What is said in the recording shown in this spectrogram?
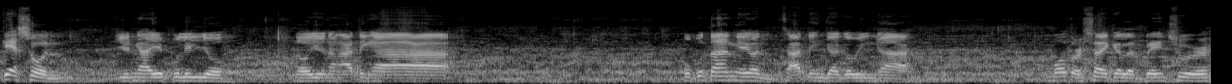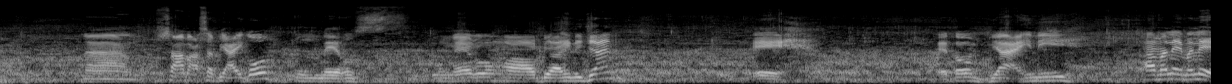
Quezon, yun nga yung Pulillo. No, yun ang ating ah, pupuntahan ngayon sa ating gagawing ah, motorcycle adventure na sama sa biyahe ko kung merong kung merong ah, biyahe ni Jan eh ito ang biyahe ni ah mali mali.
